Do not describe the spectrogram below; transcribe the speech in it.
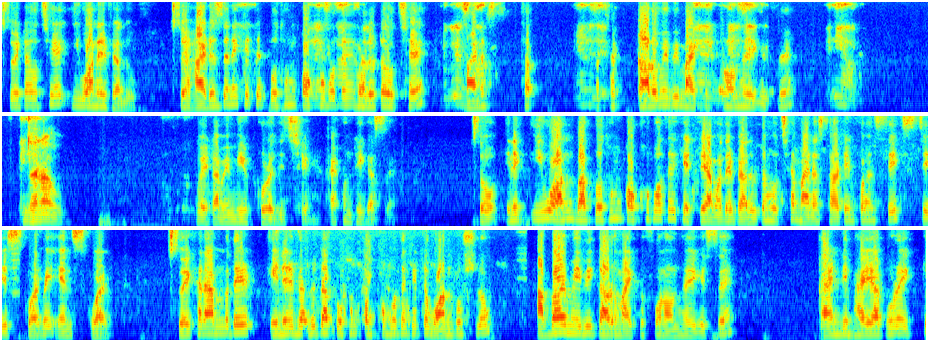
সো এটা হচ্ছে ই ওয়ানের ভ্যালু সো হাইড্রোজেনের ক্ষেত্রে প্রথম কক্ষপথের ভ্যালুটা হচ্ছে মাইনাস আচ্ছা কারও মেবি মাইক্রোফোন অন হয়ে গেছে। দাঁড়াও। ওয়েট আমি মিউট করে দিচ্ছি। এখন ঠিক আছে। সো ই ওয়ান বা প্রথম কক্ষপথের ক্ষেত্রে আমাদের ভ্যালুটা হচ্ছে minus thirteen point six Z square by N square so এখানে আমাদের এন এর ভ্যালুটা প্রথম কক্ষপথের ক্ষেত্রে ওয়ান বসল। আবার মেবি কারও মাইক্রোফোন অন হয়ে গেছে। কাইন্ডলি ভাইয়াপুরা একটু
